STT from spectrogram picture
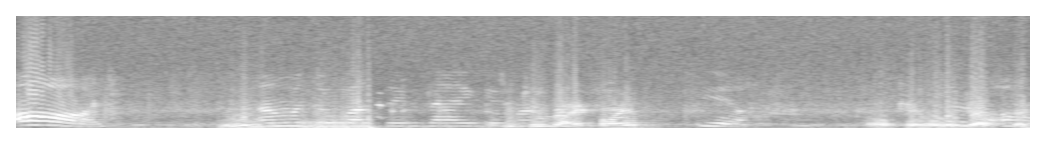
on. Hmm? I'm gonna do one thing that Is it too bright for you? Yeah. Okay, we'll adjust it.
